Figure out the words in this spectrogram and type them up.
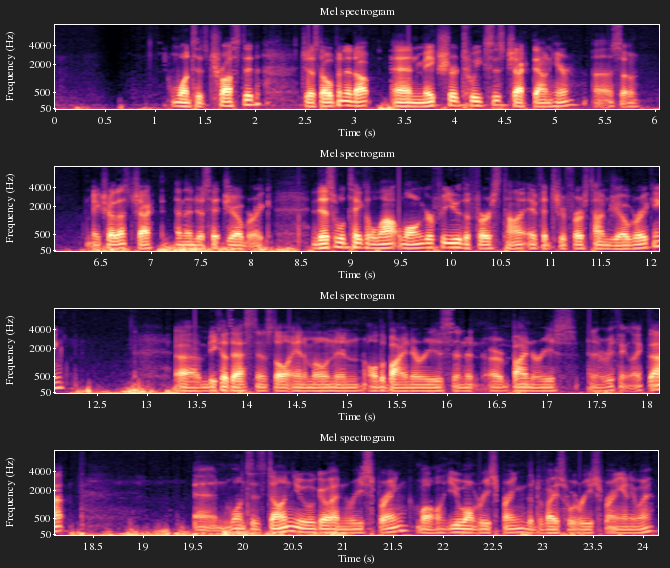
Once it's trusted, just open it up and make sure tweaks is checked down here. Uh, so make sure that's checked and then just hit jailbreak. This will take a lot longer for you the first time if it's your first time jailbreaking. uh, because it has to install anemone and all the binaries and or binaries and everything like that. And once it's done, you will go ahead and respring. Well, you won't respring, the device will respring anyway.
